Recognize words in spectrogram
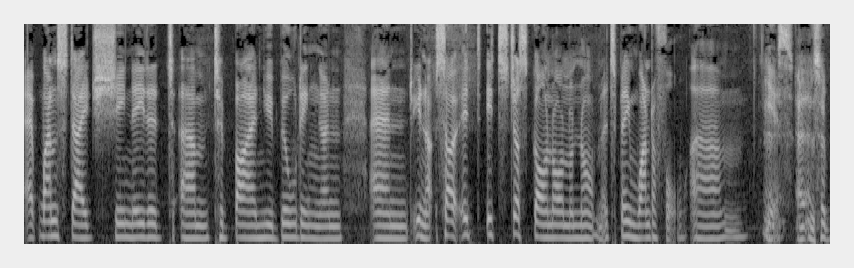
at one stage she needed um, to buy a new building and and you know so it it's just gone on and on. It's been wonderful. Um, yes. And, and, so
